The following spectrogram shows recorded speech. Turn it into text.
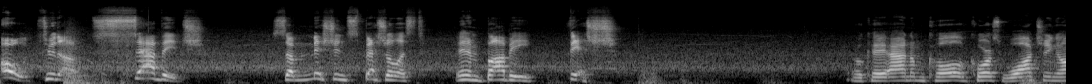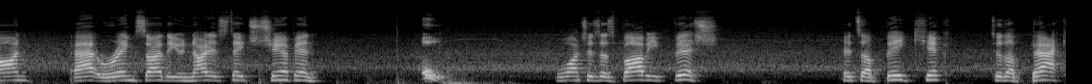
oh, to the savage submission specialist in Bobby Fish. Okay, Adam Cole, of course, watching on at ringside, the United States champion. Oh! Watches as Bobby Fish hits a big kick to the back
